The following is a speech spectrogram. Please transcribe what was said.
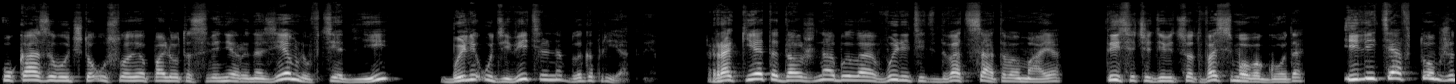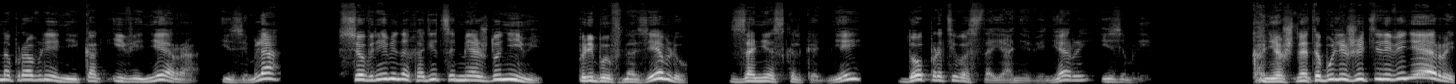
указывают, что условия полета с Венеры на Землю в те дни были удивительно благоприятны. Ракета должна была вылететь 20 мая 1908 года и, летя в том же направлении, как и Венера и Земля, все время находиться между ними, прибыв на Землю за несколько дней до противостояния Венеры и Земли. «Конечно, это были жители Венеры,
